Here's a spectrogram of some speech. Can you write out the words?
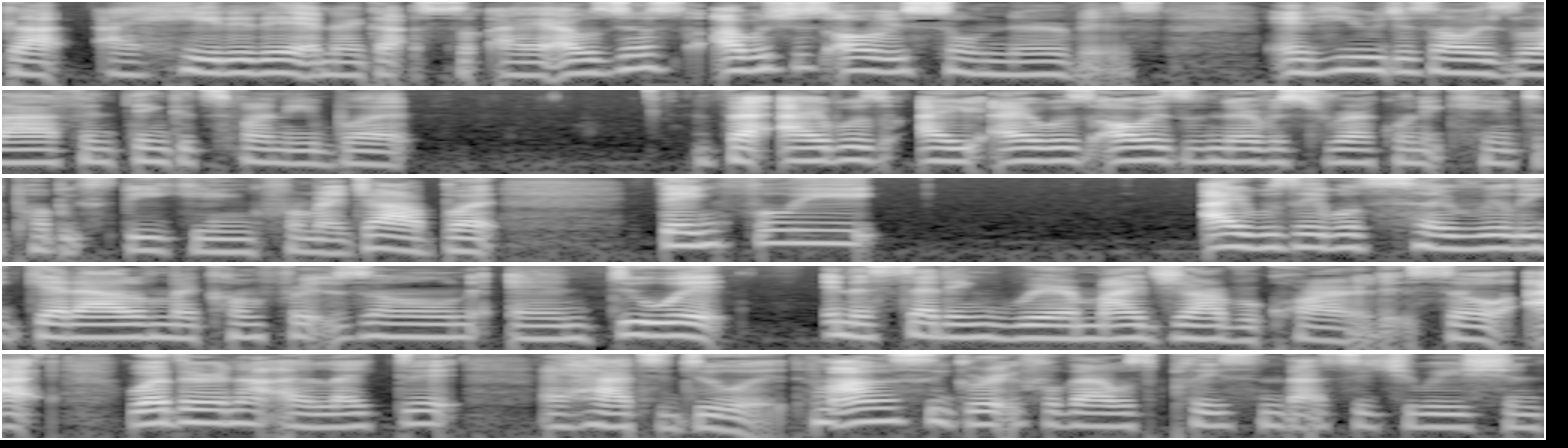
got I hated it and I got so I, I was just I was just always so nervous and he would just always laugh and think it's funny but that I was I, I was always a nervous wreck when it came to public speaking for my job. But thankfully I was able to really get out of my comfort zone and do it in a setting where my job required it. So I whether or not I liked it, I had to do it. I'm honestly grateful that I was placed in that situation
